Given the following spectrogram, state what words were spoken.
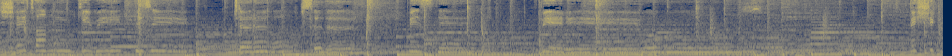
Şeytan gibi bizi tene hapseden Bizdik biliyoruz. Beşik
